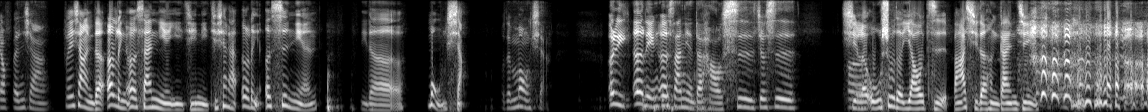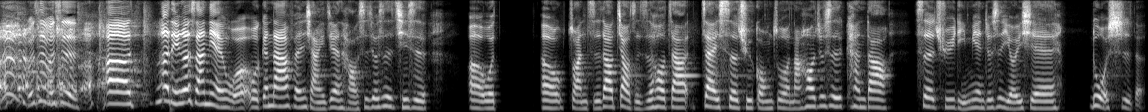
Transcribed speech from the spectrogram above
要分享分享你的二零二三年，以及你接下来二零二四年你的梦想。我的梦想，二零二零二三年的好事就是洗了无数的腰子，把它洗得很干净。不是不是，呃，二零二三年我我跟大家分享一件好事，就是其实呃我呃转职到教职之后，在在社区工作，然后就是看到社区里面就是有一些弱势的，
